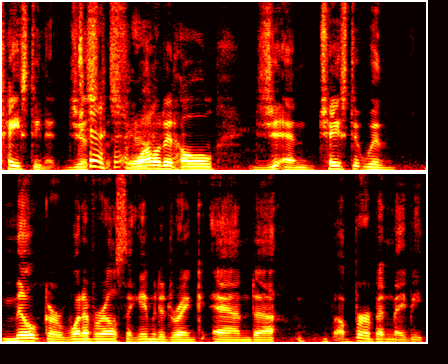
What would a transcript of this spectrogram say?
tasting it. Just swallowed it whole and chased it with milk or whatever else they gave me to drink and uh, a bourbon maybe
